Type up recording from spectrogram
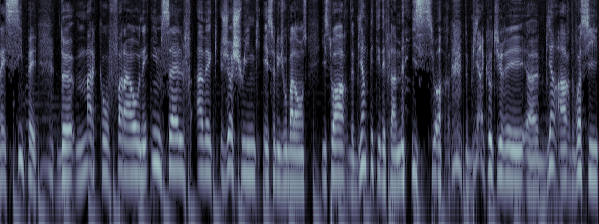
Recipe de Marco Faraone himself avec Josh Wink et celui que je vous balance, histoire de bien péter des flammes, histoire de bien clôturer, euh, bien hard. Voici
